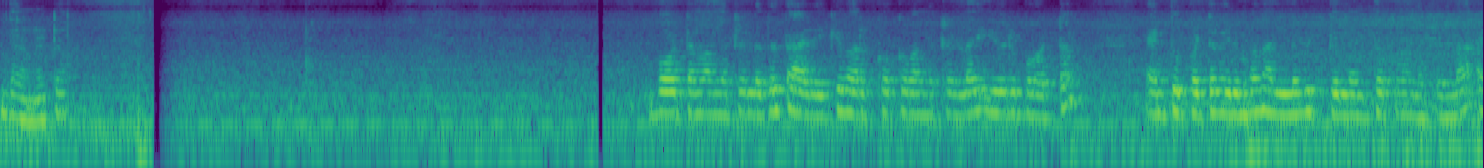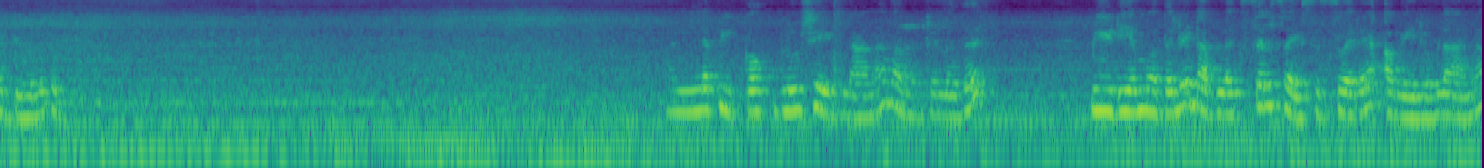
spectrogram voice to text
ഇതാണ് കേട്ടോ ബോട്ടം വന്നിട്ടുള്ളത് താഴേക്ക് വർക്കൊക്കെ വന്നിട്ടുള്ള ഈ ഒരു ബോട്ടം തുപ്പട്ട് വരുമ്പോൾ നല്ല വിട്ട് ലെങ്ത്തൊക്കെ വന്നിട്ടുള്ള അടിപൊളി തുപ്പ നല്ല പീക്കോക്ക് ബ്ലൂ ഷെയ്ഡിലാണ് വന്നിട്ടുള്ളത്. മീഡിയം മുതൽ ഡബിൾ എക്സൽ സൈസസ് വരെ അവൈലബിൾ ആണ്.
